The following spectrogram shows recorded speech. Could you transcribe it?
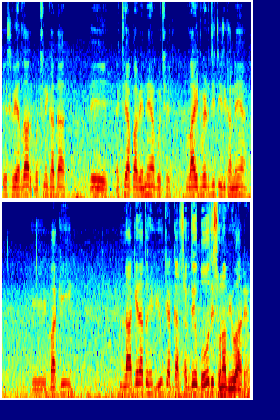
ਤੇ ਸਵੇਰ ਦਾ ਹੋਰ ਕੁਝ ਨਹੀਂ ਖਾਦਾ ਤੇ ਇੱਥੇ ਆਪਾਂ ਵੇਨੇ ਆ ਕੁਝ ਲਾਈਟ ਵੇਟ ਜੀ ਚੀਜ਼ ਖਾਂਦੇ ਆ ਤੇ ਬਾਕੀ ਲਾਗੇ ਦਾ ਤੁਸੀਂ ਵਿਊ ਚੈੱਕ ਕਰ ਸਕਦੇ ਹੋ ਬਹੁਤ ਹੀ ਸੋਹਣਾ ਵਿਊ ਆ ਰਿਹਾ।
